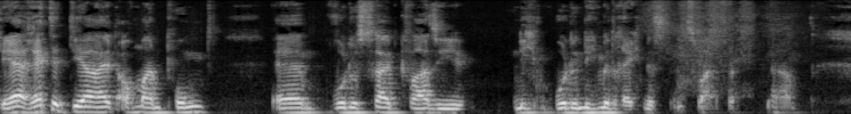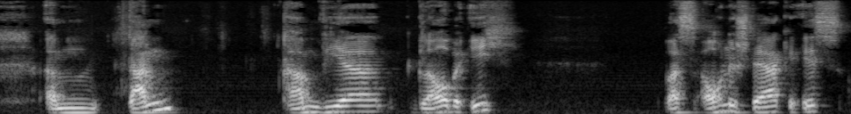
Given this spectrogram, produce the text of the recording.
Der rettet dir halt auch mal einen Punkt, äh, wo du es halt quasi nicht, wo du nicht mit im Zweifel. Ja. Ähm, dann haben wir, glaube ich, was auch eine Stärke ist,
